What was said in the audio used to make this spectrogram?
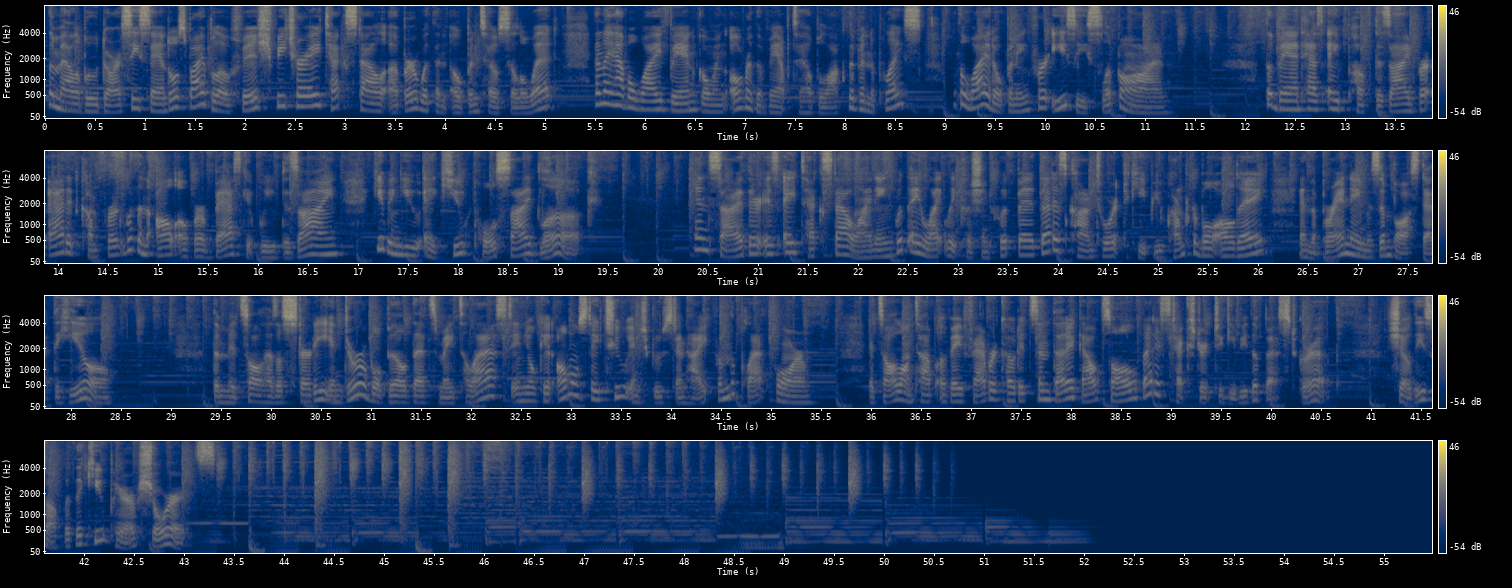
The Malibu Darcy sandals by Blowfish feature a textile upper with an open toe silhouette, and they have a wide band going over the vamp to help lock them into place with a wide opening for easy slip on. The band has a puff design for added comfort with an all over basket weave design, giving you a cute poolside look. Inside, there is a textile lining with a lightly cushioned footbed that is contoured to keep you comfortable all day, and the brand name is embossed at the heel. The midsole has a sturdy and durable build that's made to last, and you'll get almost a 2 inch boost in height from the platform. It's all on top of a fabric coated synthetic outsole that is textured to give you the best grip. Show these off with a cute pair of shorts.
